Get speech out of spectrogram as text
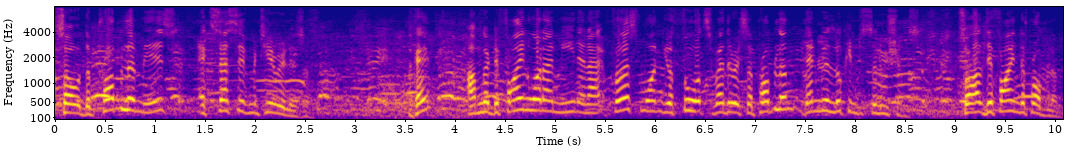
So the problem is excessive materialism. Okay? I'm going to define what I mean, and I first want your thoughts whether it's a problem, then we'll look into solutions. So I'll define the problem.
